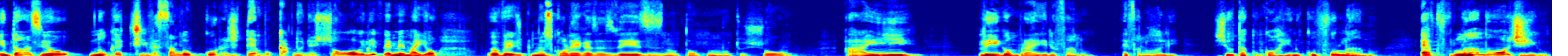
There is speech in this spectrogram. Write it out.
Então, assim, eu nunca tive essa loucura de ter um bocado de show. Ele vê mesmo aí, ó. Eu vejo que meus colegas, às vezes, não estão com muito show. Aí, ligam pra ele, eu falo... Aí falo, olha, Gil tá concorrendo com fulano. É fulano ou Gil?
